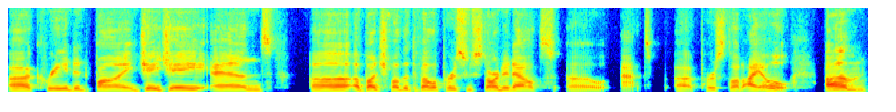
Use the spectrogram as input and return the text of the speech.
uh, created by JJ and a bunch of other developers who started out at Purse.io. Um,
